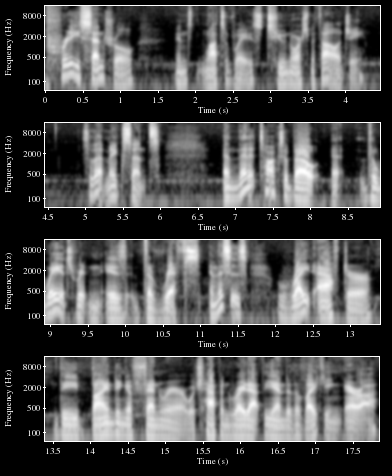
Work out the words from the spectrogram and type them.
pretty central in lots of ways to Norse mythology. So that makes sense. And then it talks about uh, the way it's written is the rifts. And this is right after the binding of Fenrir, which happened right at the end of the Viking era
